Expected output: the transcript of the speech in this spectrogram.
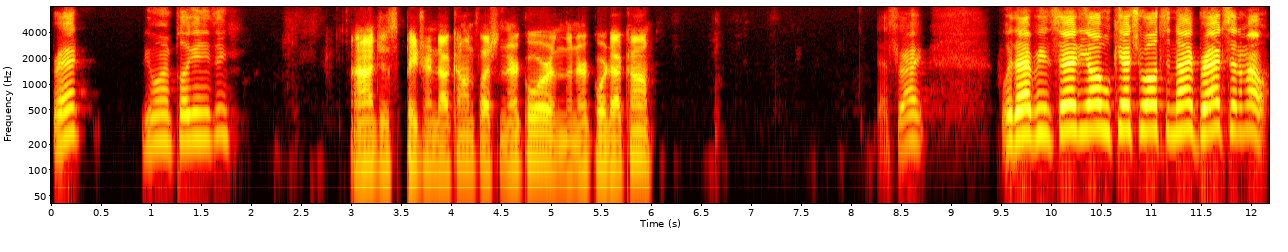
Brad, do you want to plug anything? Uh, just patreon.com slash the nerdcorps and the nerdcorps.com. That's right. With that being said, y'all, we'll catch you all tonight. Brad, send them out.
